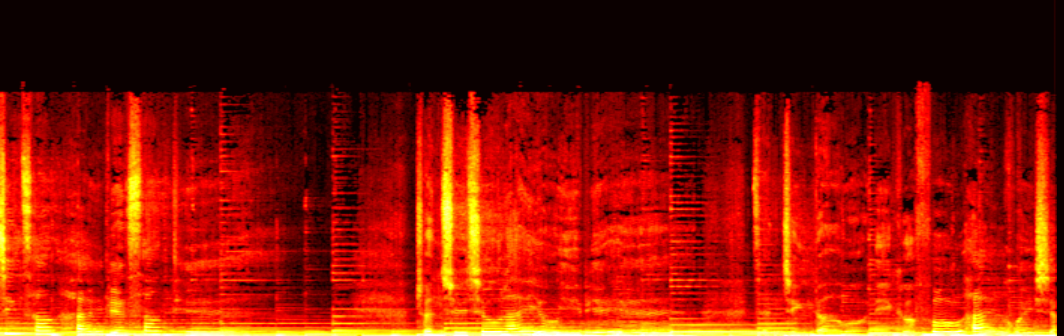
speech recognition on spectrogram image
尽沧海变桑田，春去秋来又一遍。曾经的我，你可否还会想？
